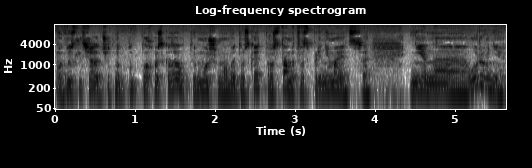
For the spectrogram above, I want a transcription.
Вот, ну, если человек что-то плохое сказал, ты можешь ему об этом сказать, просто там это воспринимается не на уровне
